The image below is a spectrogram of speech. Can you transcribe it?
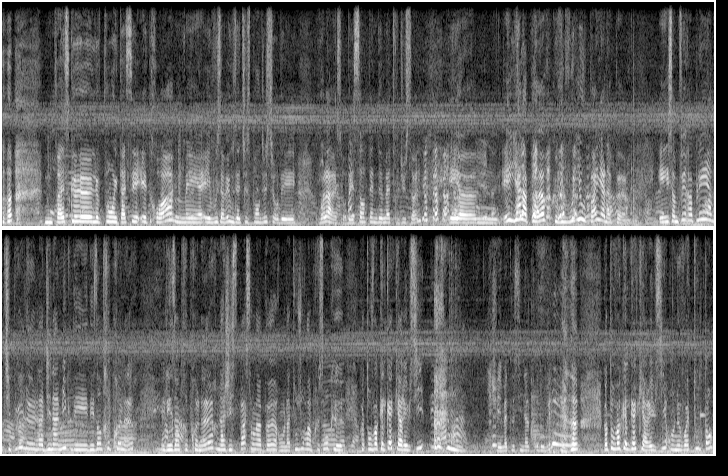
parce que le pont est assez étroit, mais et vous savez, vous êtes suspendu sur des voilà, sur des centaines de mètres du sol. Euh, et il y a la peur, que vous le vouliez ou pas, il y a la peur. Et ça me fait rappeler un petit peu la dynamique des, entrepreneurs. Les entrepreneurs n'agissent pas sans la peur. On a toujours l'impression que quand on voit quelqu'un qui a réussi, je vais mettre le signal pour doubler, quand on voit quelqu'un qui a réussi, on ne voit tout le temps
